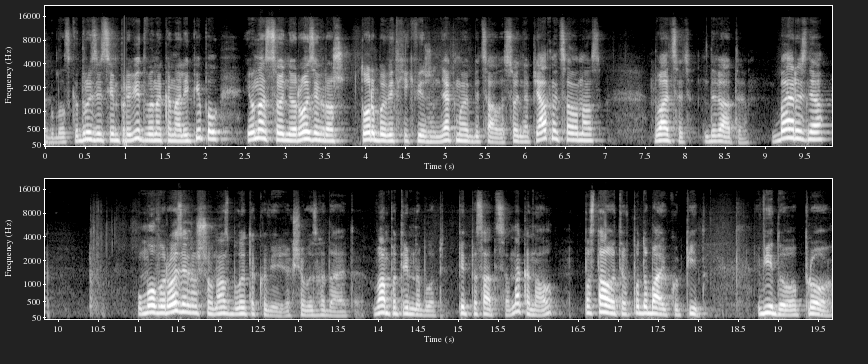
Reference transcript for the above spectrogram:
Будь ласка, друзі, всім привіт! Ви на каналі People. І у нас сьогодні розіграш торби від Hikvision. Як ми обіцяли, сьогодні п'ятниця у нас 29 березня. Умови розіграшу у нас були такові, якщо ви згадаєте. Вам потрібно було підписатися на канал, поставити вподобайку під відео про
